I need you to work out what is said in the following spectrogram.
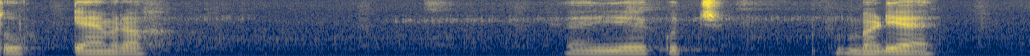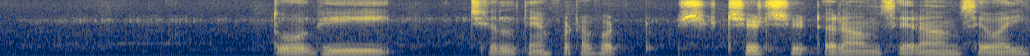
तो कैमरा है ये कुछ बढ़िया है। तो अभी चलते हैं फटाफट। शिट शिट शिट, आराम से आराम से भाई।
